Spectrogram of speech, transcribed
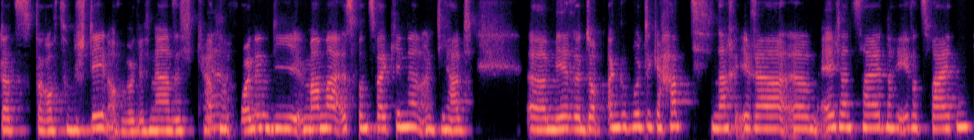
das, darauf zu bestehen, auch wirklich. Ne? Also ich habe ja. eine Freundin, die Mama ist von zwei Kindern und die hat äh, mehrere Jobangebote gehabt nach ihrer ähm, Elternzeit, nach ihrer zweiten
